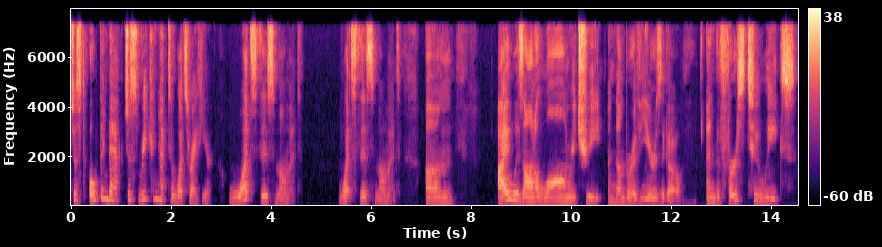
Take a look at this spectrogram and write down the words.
just open back, just reconnect to what's right here. What's this moment? What's this moment? Um, I was on a long retreat a number of years ago, and the first two weeks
